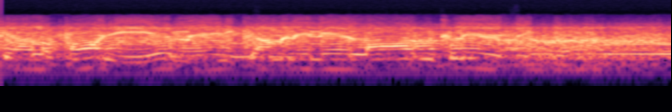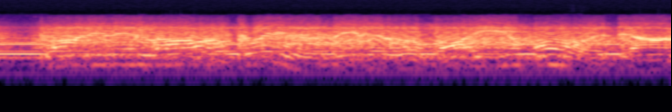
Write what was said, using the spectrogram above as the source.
California, yeah, man. You coming in there loud and clear, big brother. Coming in there loud and clear. Be that little Bayou boy down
